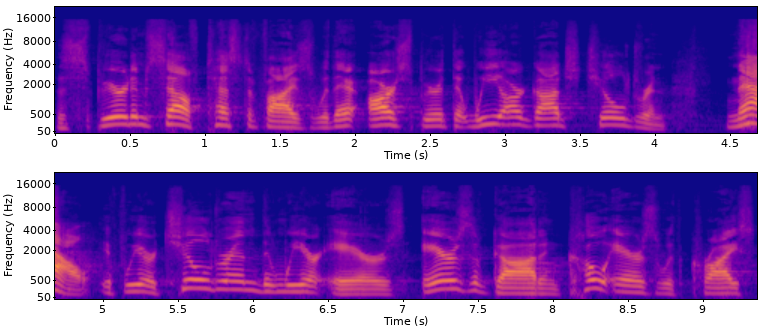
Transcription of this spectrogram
The Spirit Himself testifies with our spirit that we are God's children. Now, if we are children, then we are heirs, heirs of God, and co heirs with Christ,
